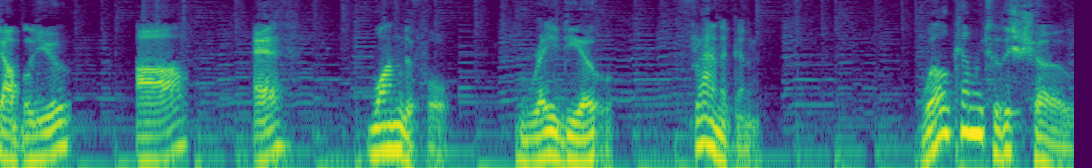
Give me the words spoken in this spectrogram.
W R F Wonderful Radio Flanagan. Welcome to the show.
